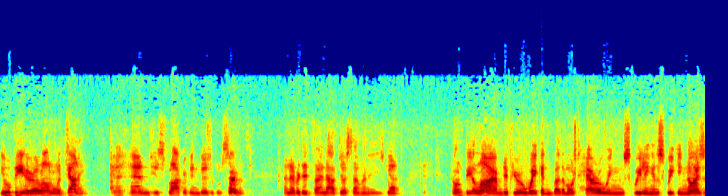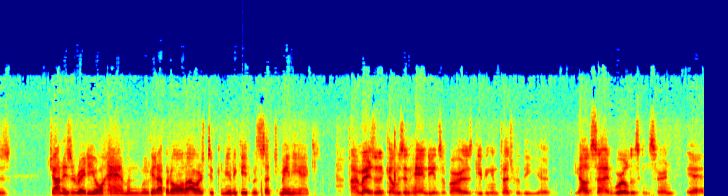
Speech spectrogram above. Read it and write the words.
You'll be here alone with Johnny and his flock of invisible servants. I never did find out just how many he's got. Don't be alarmed if you're awakened by the most harrowing squealing and squeaking noises. Johnny's a radio ham and will get up at all hours to communicate with such maniacs. I imagine it comes in handy insofar as keeping in touch with the, uh, the outside world is concerned. Yeah.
